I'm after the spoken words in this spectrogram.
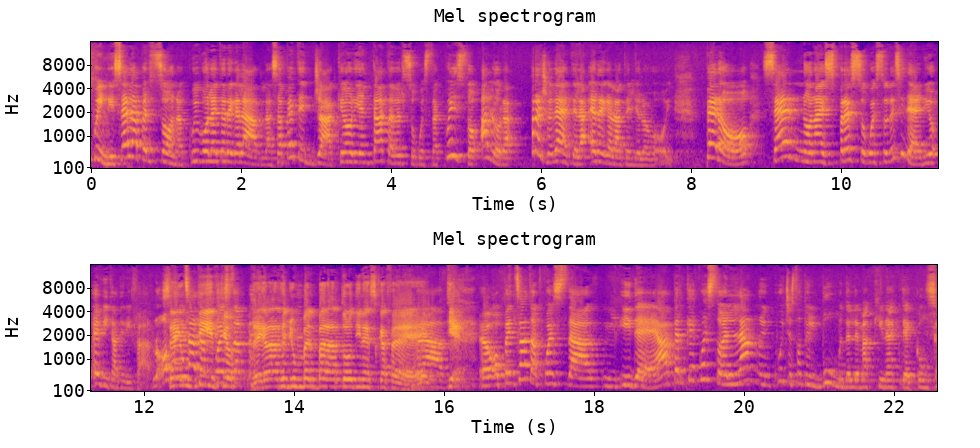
Quindi se la persona a cui volete regalarla sapete già che è orientata verso questo acquisto, allora precedetela e regalateglielo voi. Però se non ha espresso questo desiderio evitate di farlo. Ho Sei un tizio, questa- regalategli un bel barattolo di Nescafè. Bravi. Eh, ho pensato a questa mh, idea perché questo è l'anno in cui c'è stato il boom delle macchinette con Sì,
